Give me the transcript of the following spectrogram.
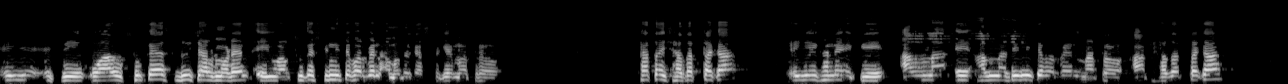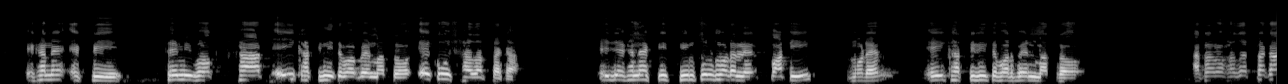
এই যে একটি ওয়াল সুকেস দুই চার মডেল, এই ওয়াল সুকেসটি নিতে পারবেন আমাদের কাছ থেকে মাত্র সাতাইশ হাজার টাকা। এই যে এখানে একটি আলনা, এই আলনাটি নিতে পারবেন মাত্র আট হাজার টাকা। এখানে একটি সেমি বক্স খাট, এই খাটটি নিতে পারবেন মাত্র একুশ হাজার টাকা। এই যে এখানে একটি সিম্পল মডেলের পার্টি মডেল এই খাটটি নিতে পারবেন মাত্র আঠারো হাজার টাকা।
